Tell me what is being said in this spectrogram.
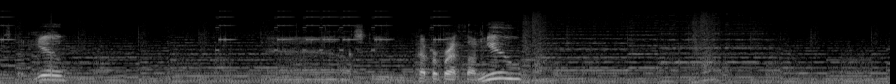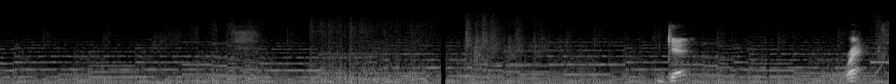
let's go to you. And let's do pepper breath on you. Get wrecked.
